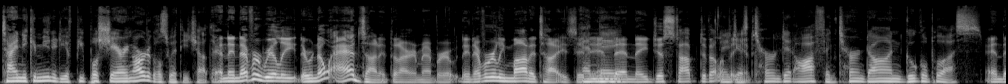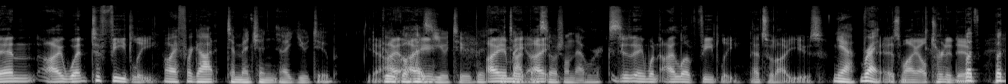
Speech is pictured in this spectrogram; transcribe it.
tiny community of people sharing articles with each other and they never really there were no ads on it that I remember. They never really monetized it, And and, then they just stopped developing. It. They just it. turned it off and turned on google Plus. plus and then I went to Feedly. Oh, I forgot to mention uh, YouTube. Yeah, Google I- has I- YouTube. If I am talk a- about I- social networks. Just anyone, I love Feedly. That's what I use Yeah, right. as my alternative. But but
